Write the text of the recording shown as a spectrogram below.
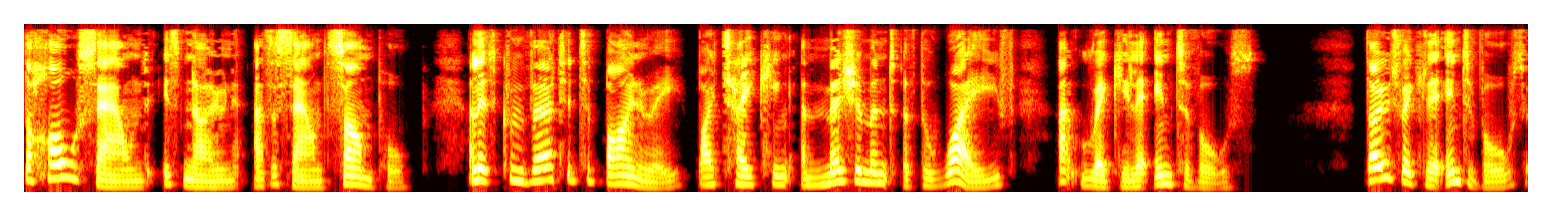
The whole sound is known as a sound sample and it's converted to binary by taking a measurement of the wave at regular intervals. Those regular intervals,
